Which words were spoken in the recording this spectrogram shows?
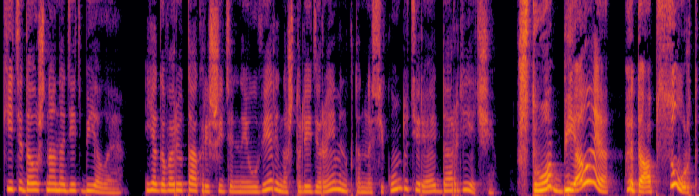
Кити должна надеть белое». Я говорю так решительно и уверенно, что леди Ремингтон на секунду теряет дар речи. «Что? Белое? Это абсурд!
